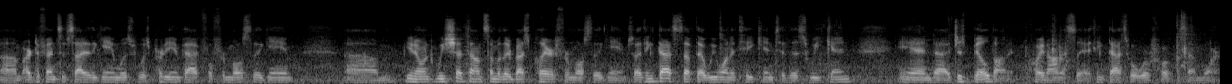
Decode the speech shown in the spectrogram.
Um, our defensive side of the game was was pretty impactful for most of the game. Um, you know, we shut down some of their best players for most of the game. So I think that's stuff that we want to take into this weekend and uh, just build on it. Quite honestly, I think that's what we're focused on more.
